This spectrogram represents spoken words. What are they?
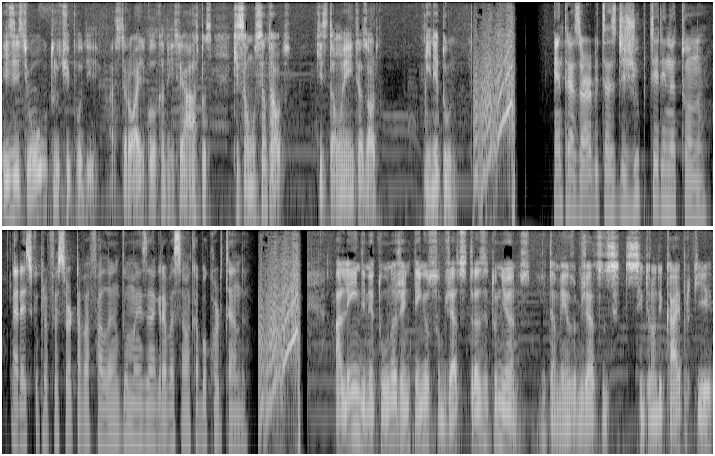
Existe outro tipo de asteroide, colocando entre aspas, que são os centauros, que estão entre as órbitas e Netuno. Entre as órbitas de Júpiter e Netuno. Era isso que o professor estava falando, mas a gravação acabou cortando. Além de Netuno, a gente tem os objetos transnetunianos e também os objetos do cinturão de Kuiper, que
